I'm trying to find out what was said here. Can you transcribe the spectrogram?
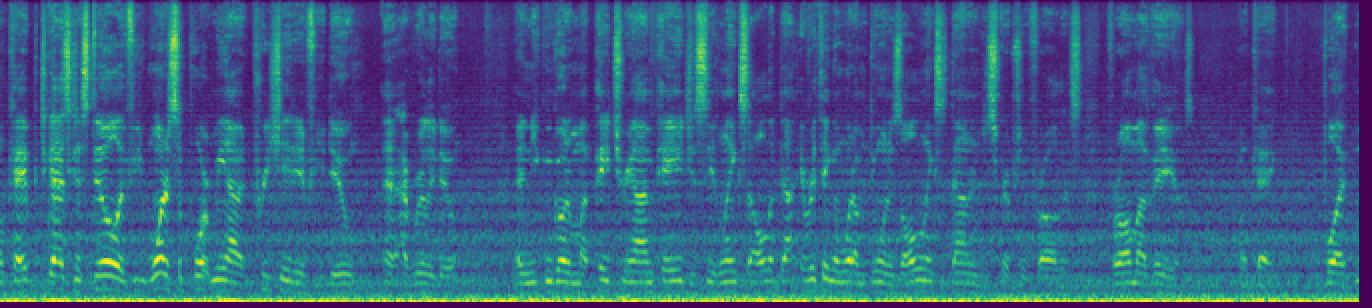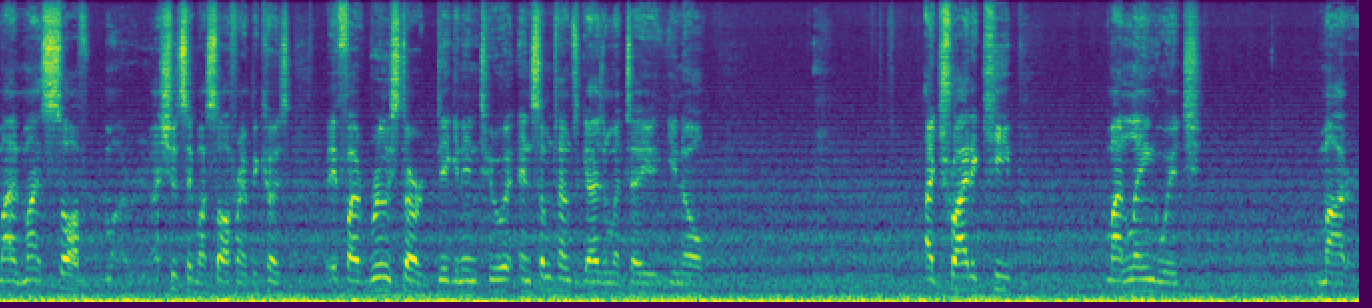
Okay, but you guys can still, if you want to support me, I would appreciate it if you do. I really do. And you can go to my Patreon page. You see links, all the down, everything and what I'm doing is all the links is down in the description for all this, for all my videos. Okay, but my my soft, my, I should say my soft rant because if I really start digging into it, and sometimes the guys I'm gonna tell you, you know, I try to keep my language moderate.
